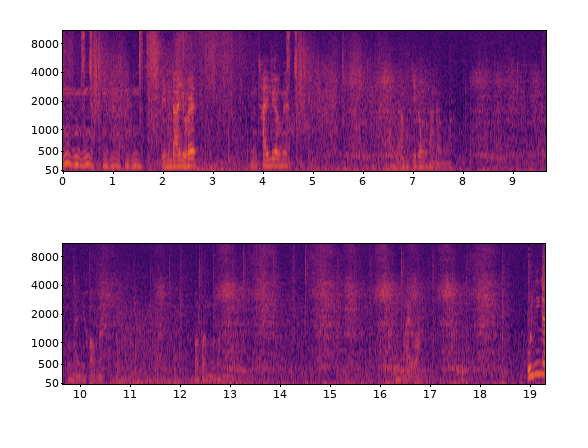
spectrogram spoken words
อืมอืมอืมอืมอืม ปีนบันไดอยู่เฮ้ย มันใช่เรื่องไหมเนี่ย น้ำเมื่อกี้ลงไปทางไหนมาวะ ตรงไหนมีของอะเพราฝั่งนู้นฝั่งนู้นตรงไหนวะ อุ้ยนี่ไง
